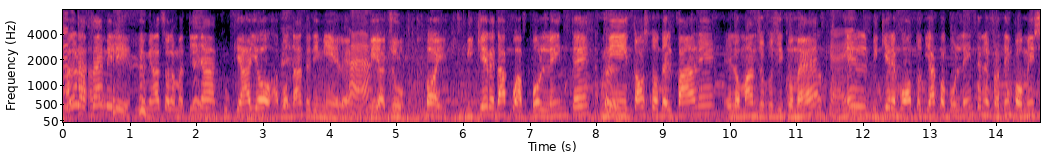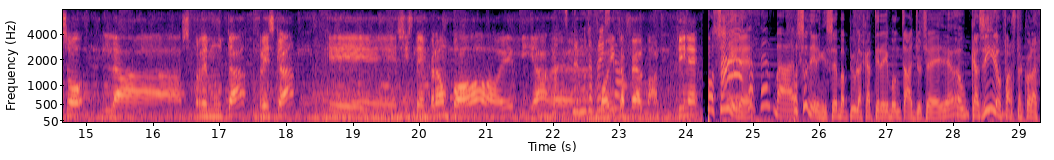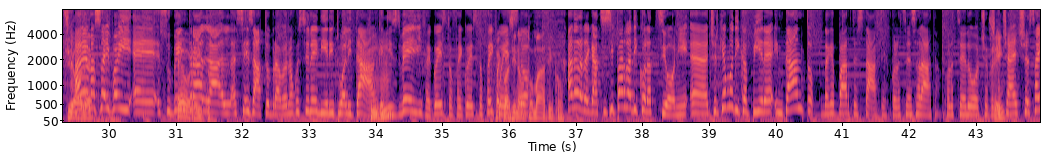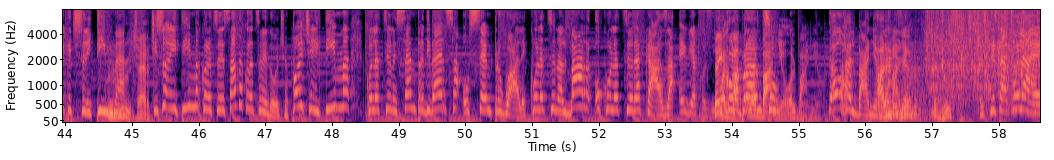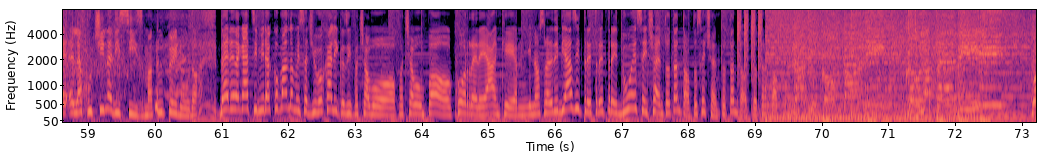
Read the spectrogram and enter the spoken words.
Allora, ah, ok. family, io mi alzo la mattina, cucchiaio abbondante di miele, Eh? via, giù. Poi, bicchiere d'acqua bollente, mi tosto del pane e lo mangio così com'è. Ok. Nel bicchiere vuoto di acqua bollente, nel frattempo ho messo la spremuta fresca che si stempera un po' e via. Ma eh, spremuta Poi fresca? caffè al bar. Fine. Posso Ah, dire? caffè al bar. Posso dire che sembra più la catena di montaggio, cioè è un casino far sta colazione. Vabbè, ma sai, poi eh, subentra la, la- sì, esatto, bravo, è una questione di ritualità. Anche Mhm. ti svegli, fai questo, fai questo, fai, Fai questo. quasi in automatico. Allora, ragazzi, si parla di colazioni. Eh, cerchiamo di capire intanto da che parte state. Colazione salata, colazione dolce. Perché Sì. c'è, c'è- sai che ci sono i team. Uh, certo. Ci sono i team colazione salata, colazione dolce. Poi c'è il team colazione sempre diversa o sempre uguale. Colazione al bar o colazione a casa. E via così. O al, con la ba- o al pranzo? bagno, o al bagno. O al bagno, Al bravissimo. bagno. È giusto. E Questa, quella è la cucina di Sisma, tutto in uno. Bene ragazzi, mi raccomando messaggi vocali così facciamo, facciamo un po' correre anche mm, il nostro Ale De Biasi 333 2688 688 tra poco.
